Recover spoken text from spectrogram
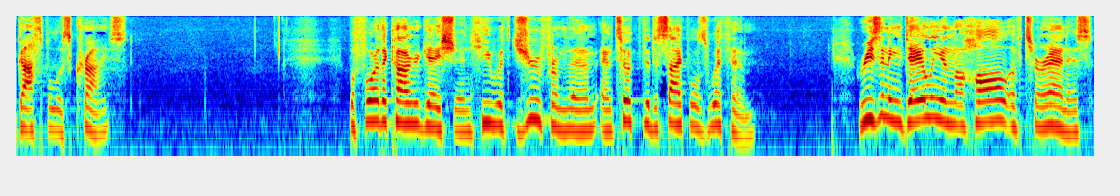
gospel is Christ. Before the congregation, he withdrew from them and took the disciples with him. Reasoning daily in the hall of Tyrannus,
